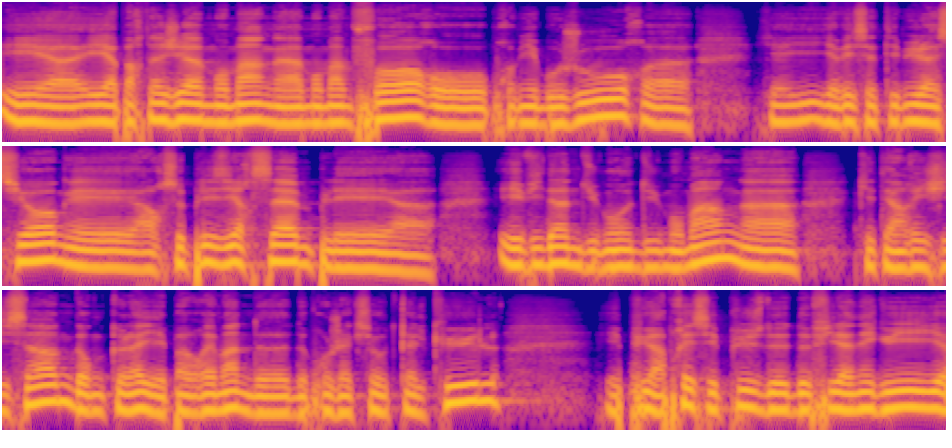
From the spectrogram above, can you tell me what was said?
et, euh, et, à partager un moment, un moment fort au premier beau jour. Euh, il y avait cette émulation et alors ce plaisir simple et euh, évident du, du moment qui était enrichissant. Donc là, il n'y avait pas vraiment de, projection ou de calcul. Et puis après, c'est plus de, fil en aiguille,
